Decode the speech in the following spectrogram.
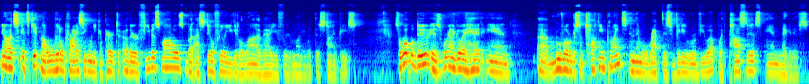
You know, it's it's getting a little pricey when you compare it to other Phoibos models, but I still feel you get a lot of value for your money with this timepiece. So what we'll do is we're going to go ahead and uh, move over to some talking points, and then we'll wrap this video review up with positives and negatives.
